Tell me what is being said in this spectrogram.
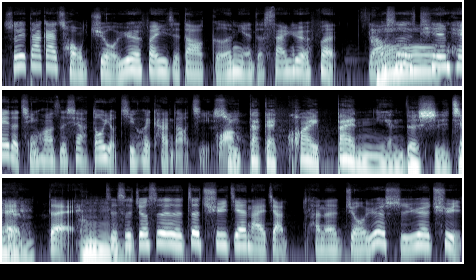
所以大概从九月份一直到隔年的三月份，只要是天黑的情况之下，都有机会看到极光，所以大概快半年的时间，对，嗯，只是就是这区间来讲，可能九月、十月去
